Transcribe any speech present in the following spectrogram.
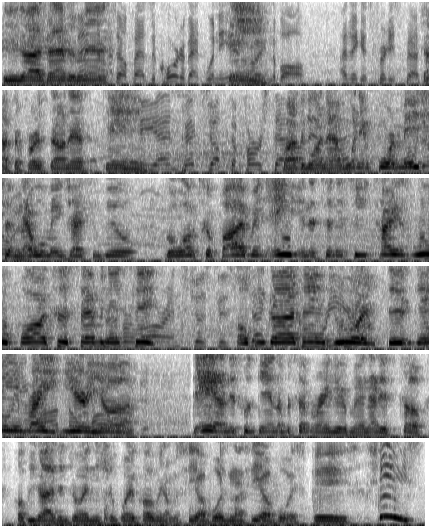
You guys have it, man. himself as a quarterback when he Dang. is running the ball. I think it's pretty special. Got the first down. That's game. TN picks up the first down. About to go on that winning formation. That will make Jacksonville go up to five and eight, and the Tennessee Titans will fall to seven and six. Lawrence Hope you guys enjoyed this game right here, y'all. Damn, this was game number seven right here, man. That is tough. Hope you guys enjoyed. And it's your boy Colbe. I'm gonna see y'all boys, and I see y'all boys. Peace. Sheesh.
